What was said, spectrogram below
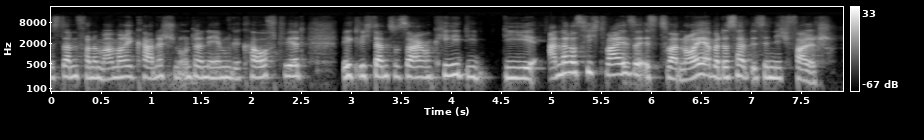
das dann von einem amerikanischen Unternehmen gekauft wird, wirklich dann zu sagen, okay, die, die andere Sichtweise ist zwar neu, aber deshalb ist sie nicht falsch.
